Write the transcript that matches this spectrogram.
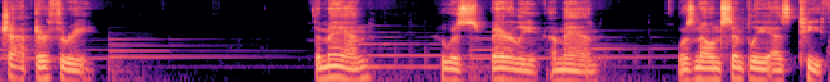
Chapter 3 The man, who was barely a man, was known simply as Teeth,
